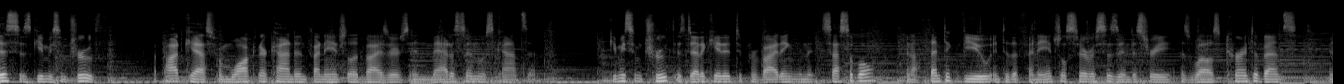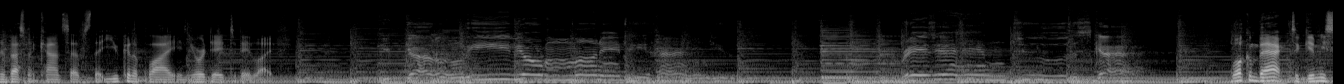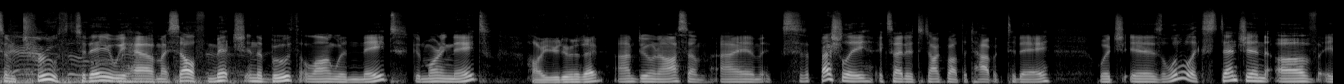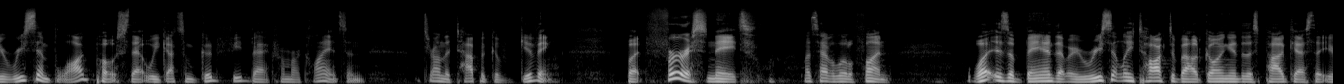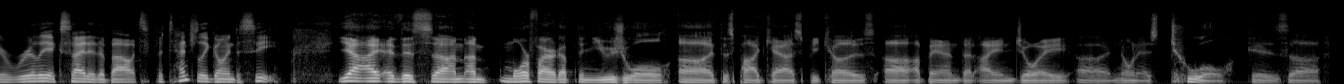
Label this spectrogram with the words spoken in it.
This is Give Me Some Truth, a podcast from Walkner Condon Financial Advisors in Madison, Wisconsin. Give Me Some Truth is dedicated to providing an accessible and authentic view into the financial services industry, as well as current events and investment concepts that you can apply in your day to day life. You gotta leave your money behind you. Raise your hand to the sky. Welcome back to Give Me Some Truth. Today we have myself, Mitch, in the booth, along with Nate. Good morning, Nate. How are you doing today? I'm doing awesome. I am especially excited to talk about the topic today, which is a little extension of a recent blog post that we got some good feedback from our clients, and it's around the topic of giving. But first, Nate, let's have a little fun. What is a band that we recently talked about going into this podcast that you're really excited about potentially going to see? Yeah, I uh, this uh, I'm I'm more fired up than usual uh, at this podcast because uh, a band that I enjoy, uh, known as Tool, is uh,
